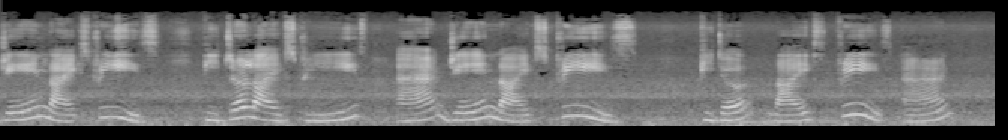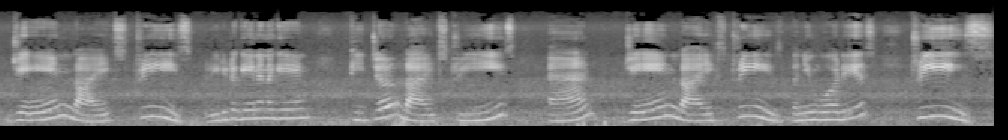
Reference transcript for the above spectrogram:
Jane likes trees. Peter likes trees and Jane likes trees. Peter likes trees and Jane likes trees. Read it again and again. Peter likes trees and Jane likes trees. The new word is trees.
